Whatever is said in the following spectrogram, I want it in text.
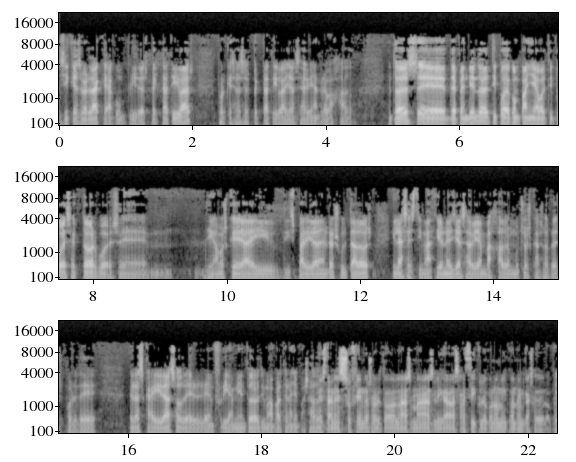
Sí que es verdad que ha cumplido expectativas, porque esas expectativas ya se habían rebajado. Entonces, eh, dependiendo del tipo de compañía o el tipo de sector, pues eh, digamos que hay disparidad en resultados y las estimaciones ya se habían bajado en muchos casos después de, las caídas o del enfriamiento de la última parte del año pasado. Están sufriendo sobre todo las más ligadas al ciclo económico en el caso de Europa.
